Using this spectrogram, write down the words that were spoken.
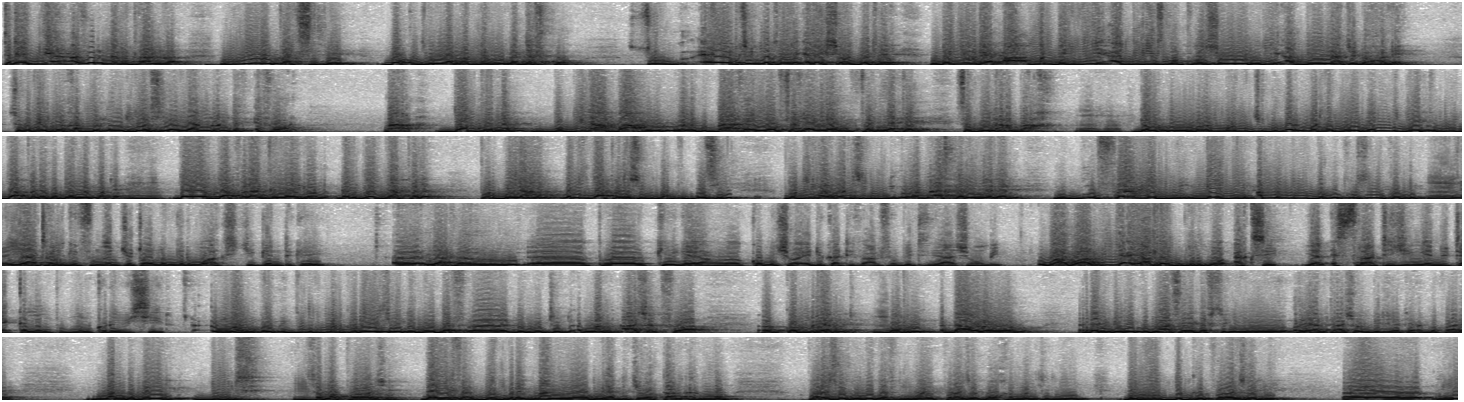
très bien affaire nawetaan la ñëw participer bokk ci la nga mën nga def ko su eh, su jotee élection jotee nga ñëw ne ah man de lii ak lii sama position yi lii ak lii laa ci doxalee su ko defee ñu xam ne au moins yow yaa ngi doon def effort waaw donte nag bu bilan baaxul wala bu baaxee yow fexe yow fañ la teg sa bilan baax. Mhm. donc loolu moo ñu ci dugal moo tax ñooy même liggéey pour ñu jàppale ko benn côté. Mhm. d'ailleurs jàppalante lay doon dañ koy jàppale. pour bilan dañuy jàppale suñu bopp aussi pour dina wan suñu wan askan wi ne leen faru leen ñu mais ñun am na lu ñu bëgg pour suñu commune. Hmm, yaatal gi fu ngeen ci toll ngir mu agsi ci gënt kay. Euh, yaatal euh, kii nga wax euh, commission éducative alphabétisation bi. waaw waaw li yaatal bi moo agsi yan stratégie ngeen di teg quand même pour mën ko réussir. non pour mën ko réussir dañuy def dañuy tudd man à chaque fois comme ren. Hmm. comme daaw la woon ren bi ñu commencé def suñu orientation budgétaire ba pare. Man damay bind sama projet d'ailleurs sax démb rek maa ngi woo maire di ci waxtaan ak moom projet bu ñu def mooy projet boo xamante ni dañuy bëgg projet bi mu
